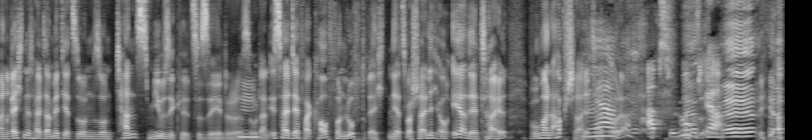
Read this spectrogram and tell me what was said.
man rechnet halt damit, jetzt so ein, so ein Tanzmusical zu sehen oder Mhm. so, dann ist halt der Verkauf von Luftrechten jetzt wahrscheinlich auch eher der Teil, wo man abschaltet, Ja. oder? Absolut, ja. Äh,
